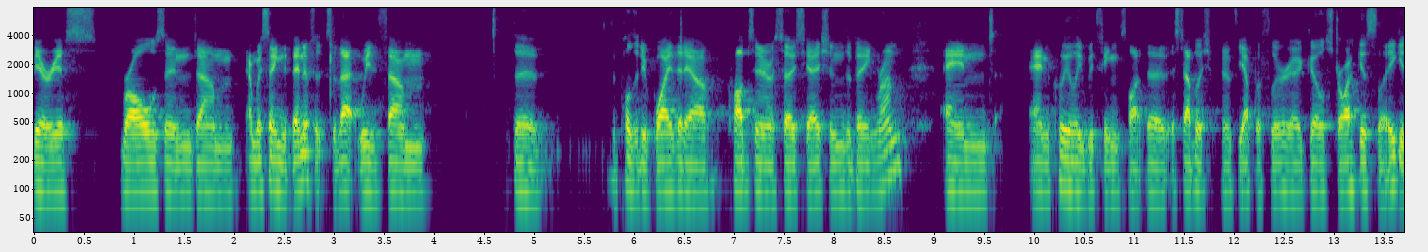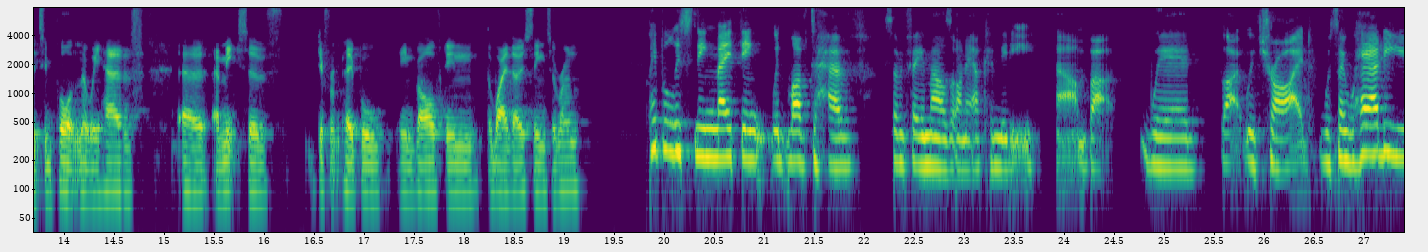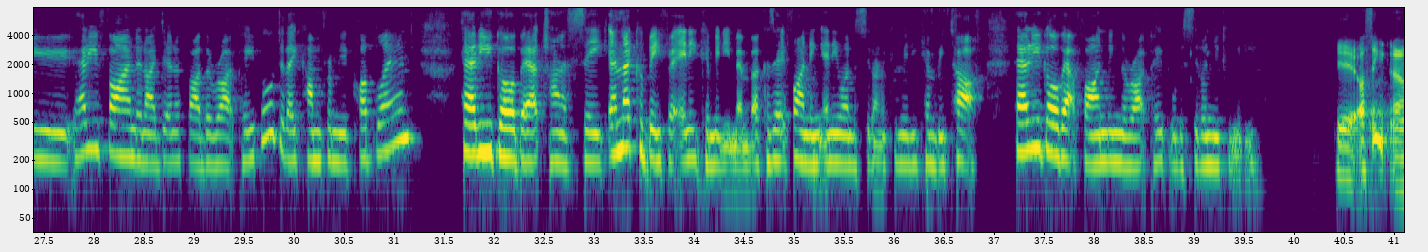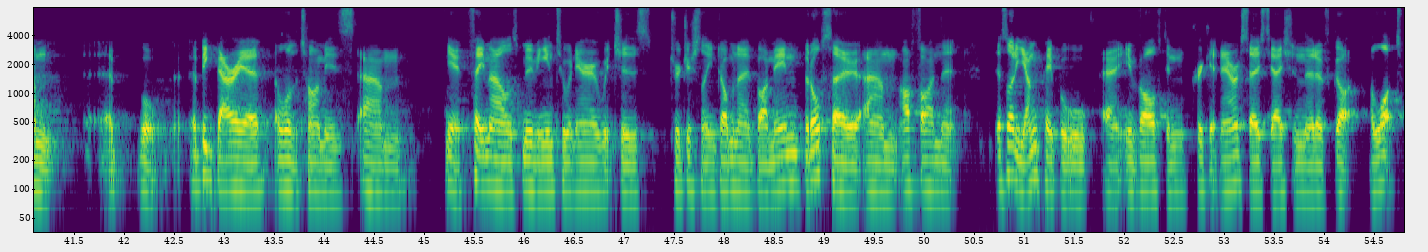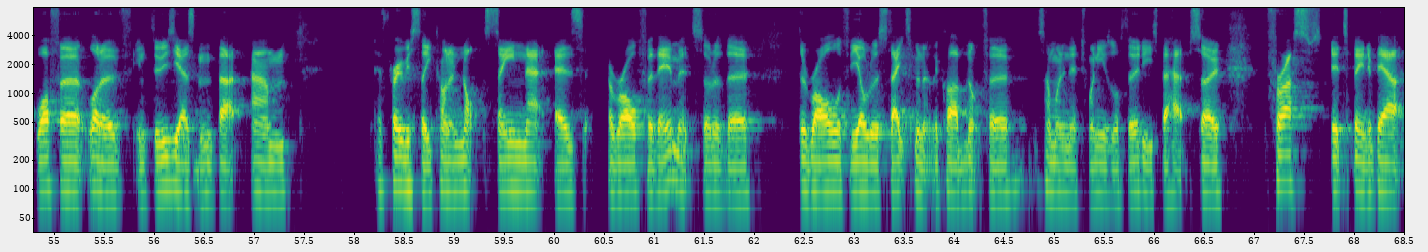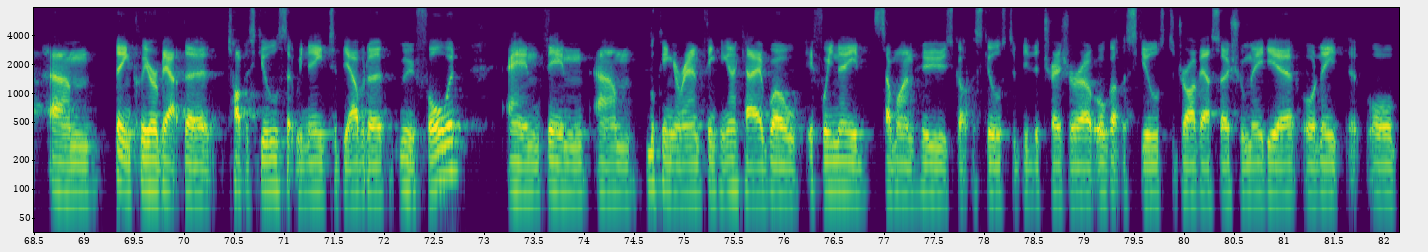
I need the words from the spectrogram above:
various roles, and um, and we're seeing the benefits of that with um, the the positive way that our clubs and our associations are being run, and and clearly with things like the establishment of the Upper Fleurieu Girls Strikers League, it's important that we have a, a mix of different people involved in the way those things are run. People listening may think we'd love to have some females on our committee, um, but we're like we've tried. So how do you how do you find and identify the right people? Do they come from your clubland how do you go about trying to seek and that could be for any committee member because finding anyone to sit on a committee can be tough. How do you go about finding the right people to sit on your committee? Yeah i think um, a, well a big barrier a lot of the time is um, yeah females moving into an area which is traditionally dominated by men but also um, i find that there's a lot of young people uh, involved in cricket in our association that have got a lot to offer, a lot of enthusiasm, but um, have previously kind of not seen that as a role for them. It's sort of the the role of the elder statesman at the club, not for someone in their 20s or 30s, perhaps. So for us, it's been about um, being clear about the type of skills that we need to be able to move forward and then um, looking around thinking, okay, well, if we need someone who's got the skills to be the treasurer or got the skills to drive our social media or need or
